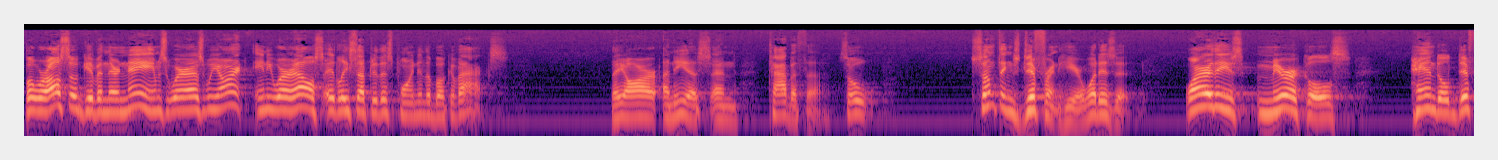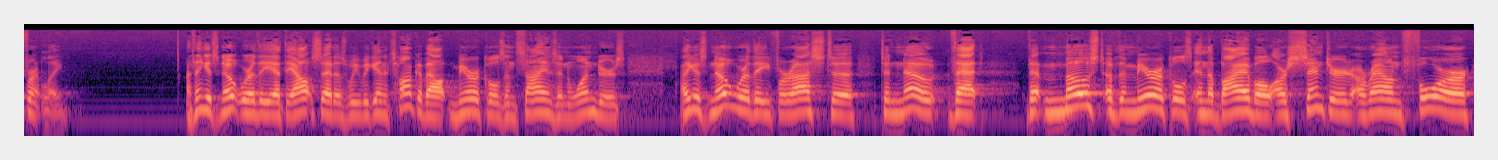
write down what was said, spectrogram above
but we're also given their names, whereas we aren't anywhere else, at least up to this point in the book of Acts. They are Aeneas and Tabitha. So something's different here. What is it? Why are these miracles handled differently? I think it's noteworthy at the outset as we begin to talk about miracles and signs and wonders. I think it's noteworthy for us to, to note that, that most of the miracles in the Bible are centered around four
